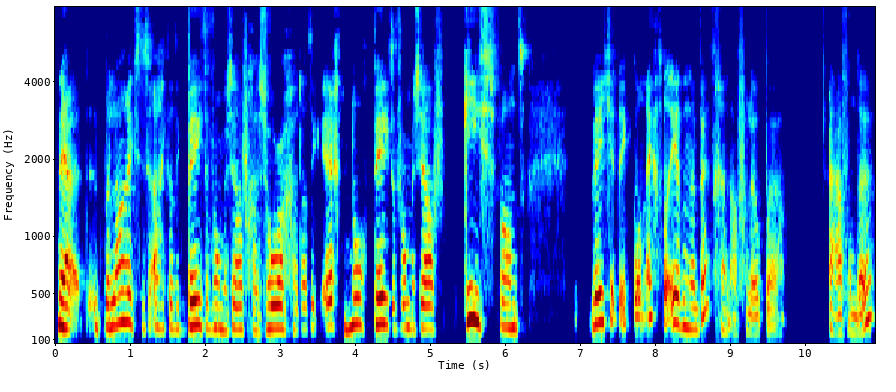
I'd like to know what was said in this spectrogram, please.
nou ja, het belangrijkste is eigenlijk dat ik beter voor mezelf ga zorgen. Dat ik echt nog beter voor mezelf kies. Want weet je, ik kon echt wel eerder naar bed gaan afgelopen avonden.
